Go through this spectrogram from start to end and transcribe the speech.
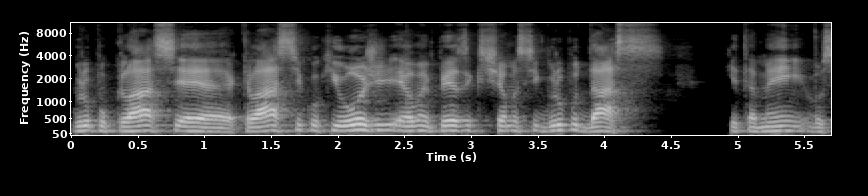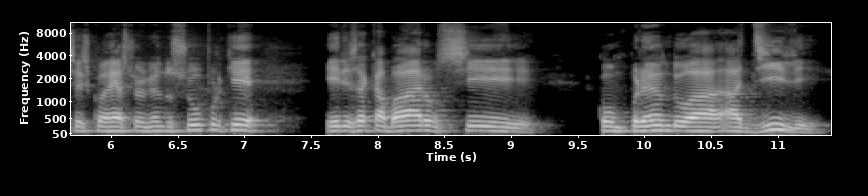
Grupo Classe, é, Clássico, que hoje é uma empresa que chama-se Grupo DAS, que também vocês conhecem o Rio Grande do Sul, porque eles acabaram se comprando a, a Dili,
